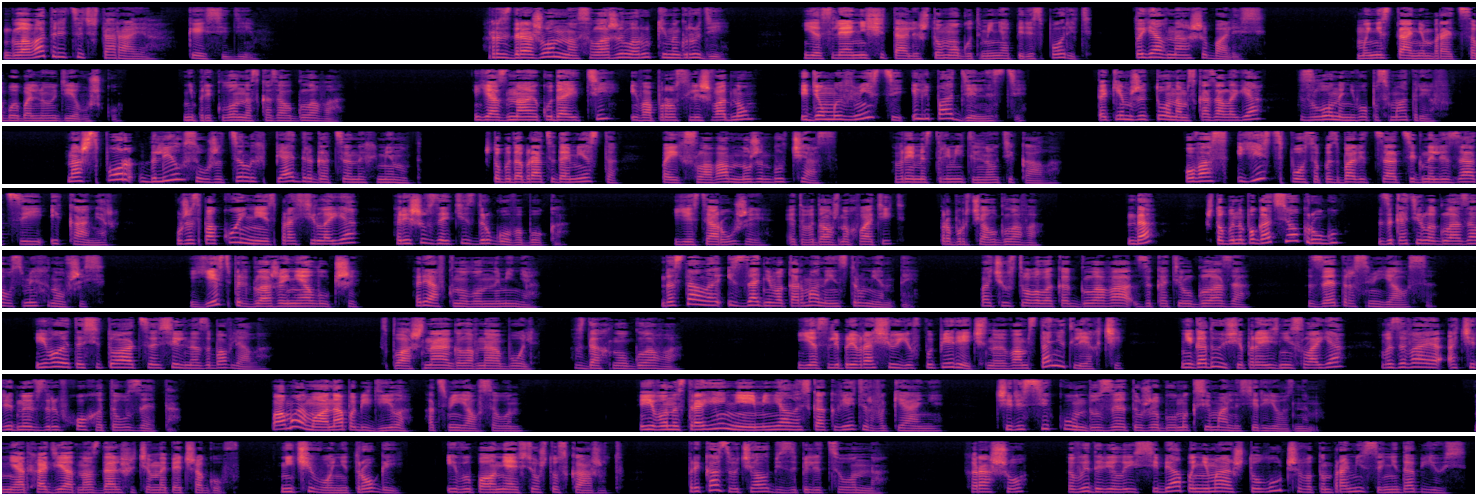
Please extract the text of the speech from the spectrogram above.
Глава 32. Кэссиди. Раздраженно сложила руки на груди. Если они считали, что могут меня переспорить, то явно ошибались. «Мы не станем брать с собой больную девушку», — непреклонно сказал глава. «Я знаю, куда идти, и вопрос лишь в одном. Идем мы вместе или по отдельности?» Таким же тоном сказала я, зло на него посмотрев. Наш спор длился уже целых пять драгоценных минут. Чтобы добраться до места, по их словам, нужен был час. Время стремительно утекало. «У вас есть способ избавиться от сигнализации и камер?» Уже спокойнее спросила я, решив зайти с другого бока. «Есть оружие, этого должно хватить», — пробурчал глава. «Да, чтобы напугать всю округу», закатила глаза, усмехнувшись. «Есть предложение лучше?» — рявкнул он на меня. Достала из заднего кармана инструменты. Почувствовала, как голова закатил глаза. Зет рассмеялся. Его эта ситуация сильно забавляла. «Сплошная головная боль», — вздохнул глава. «Если превращу ее в поперечную, вам станет легче?» — негодующе произнесла я, вызывая очередной взрыв хохота у Зета. «По-моему, она победила», — отсмеялся он. Его настроение менялось, как ветер в океане. Через секунду Зет уже был максимально серьезным. «Не отходи от нас дальше, чем на пять шагов. Ничего не трогай и выполняй все, что скажут». Приказ звучал безапелляционно. «Хорошо», выдавила из себя, понимая, что лучшего компромисса не добьюсь.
